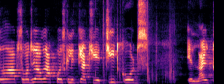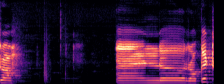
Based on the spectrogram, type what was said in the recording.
तो आप समझ गए होगे आपको इसके लिए क्या चाहिए? Cheat codes elytra and rocket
